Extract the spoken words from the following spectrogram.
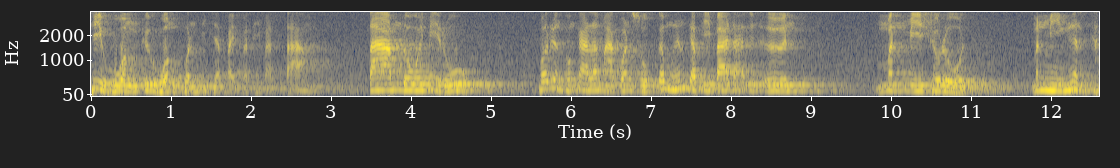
ที่ห่วงคือห่วงคนที่จะไปปฏิบัติตาม ตามโดยไม่รู้ เพราะเรื่องของการละหมาดวันศุกร์ก็เหมือนกับอิบาดะอื่น ๆ มันมีชุรูดมันมีเงื่อนไข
